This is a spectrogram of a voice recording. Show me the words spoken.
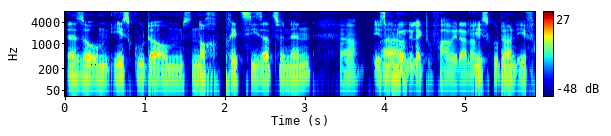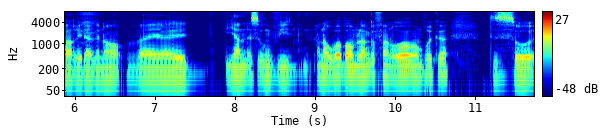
also um E-Scooter, um es noch präziser zu nennen. Ja, E-Scooter Ähm, und Elektrofahrräder, ne? E-Scooter und E-Fahrräder, genau, weil Jan ist irgendwie an der Oberbaum lang gefahren, Oberbaumbrücke. Das ist so,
